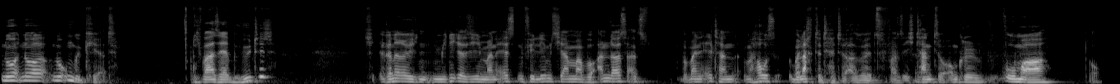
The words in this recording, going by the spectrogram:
nur, nur, nur umgekehrt. Ich war sehr behütet. Ich erinnere mich nicht, dass ich in meinen ersten vier Lebensjahren mal woanders als bei meinen Eltern im Haus übernachtet hätte. Also jetzt, weiß ich, Tante, Onkel, Oma. So.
